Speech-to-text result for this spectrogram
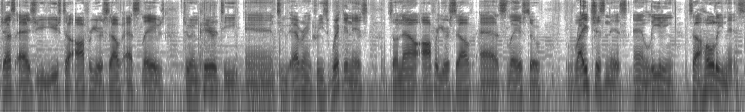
just as you used to offer yourself as slaves to impurity and to ever increase wickedness. So now offer yourself as slaves to righteousness and leading to holiness.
